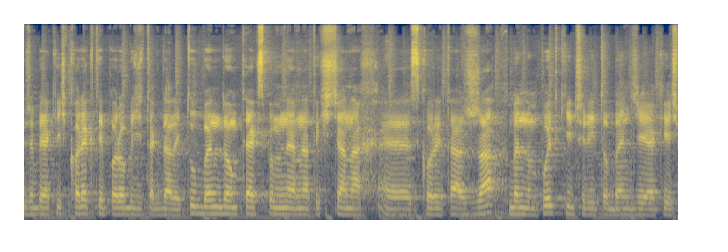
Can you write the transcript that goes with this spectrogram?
żeby jakieś korekty porobić i tak dalej. Tu będą, tak jak wspominałem, na tych ścianach e, z korytarza będą płytki, czyli to będzie jakieś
